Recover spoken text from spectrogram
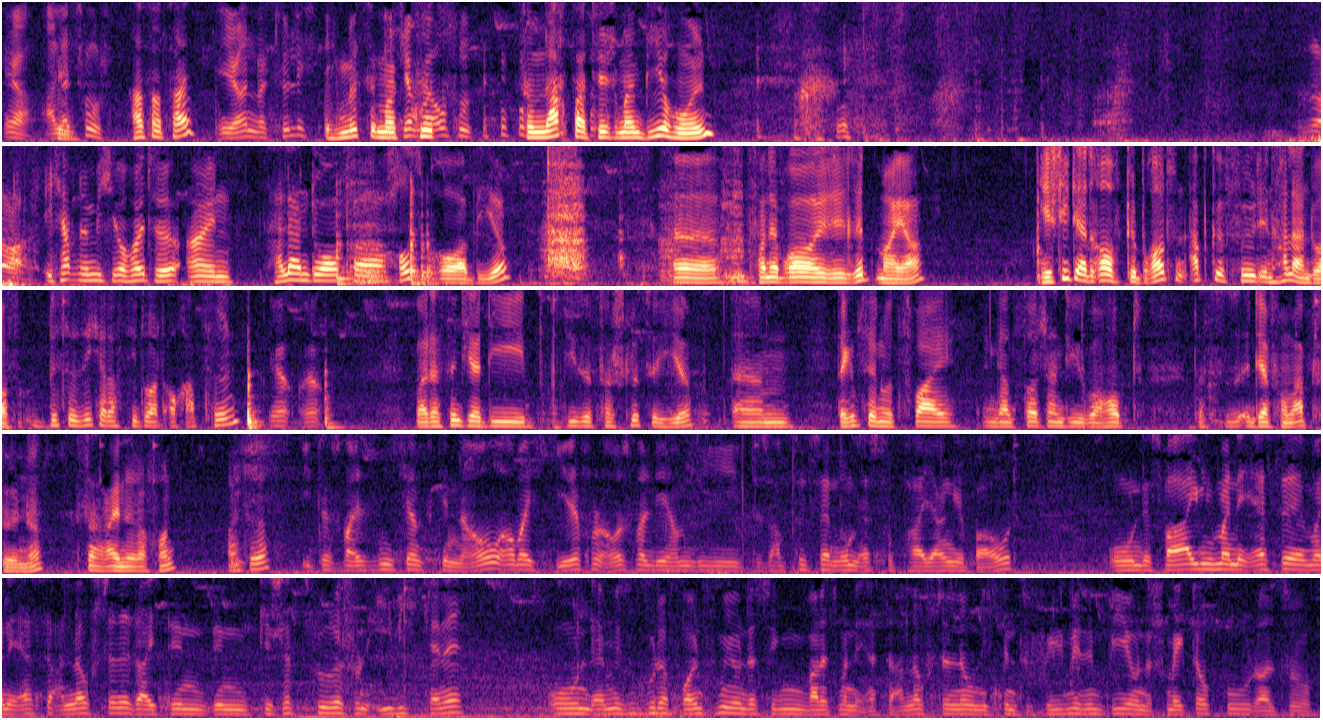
Ja, alles gut. Hast du noch Zeit? Ja, natürlich. Ich müsste mal Ich kurz laufen. zum Nachbartisch mein Bier holen. So, ich habe nämlich hier heute ein Hallandorfer Hausbrauerbier äh, von der Brauerei Rittmeier. Hier steht ja drauf, gebraut und abgefüllt in Hallandorf. Bist du sicher, dass die dort auch abfüllen? Ja, ja. Weil das sind ja die, diese Verschlüsse hier. Ähm, da gibt es ja nur zwei in ganz Deutschland, die überhaupt das in der Form abfüllen. Ne? Ist das eine davon? Weißt du das? Ich- Das weiß ich nicht ganz genau, aber ich gehe davon aus, weil die haben die, das Apfelzentrum erst vor ein paar Jahren gebaut. Und es war eigentlich meine erste, meine erste Anlaufstelle, da ich den, den Geschäftsführer schon ewig kenne. Und er ist ein guter Freund von mir und deswegen war das meine erste Anlaufstelle und ich bin zufrieden mit dem Bier und es schmeckt auch gut. Also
